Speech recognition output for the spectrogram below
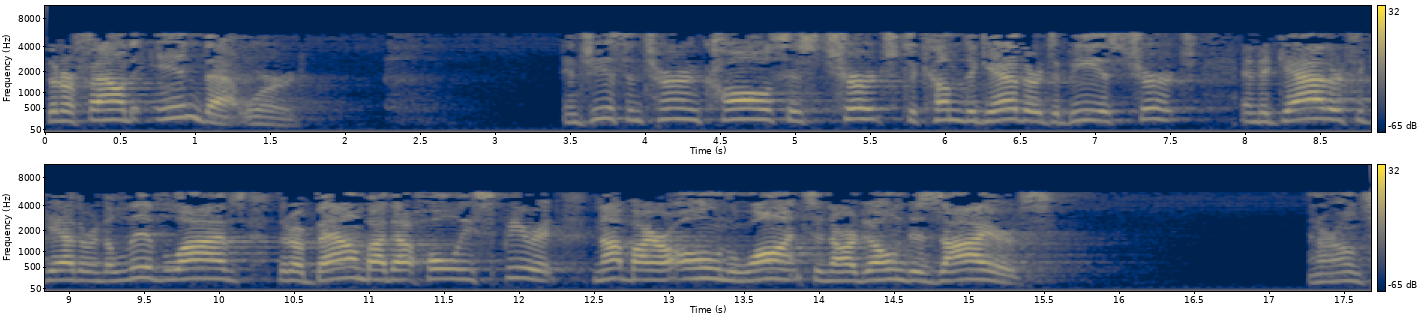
that are found in that Word. And Jesus in turn calls His church to come together to be His church and to gather together and to live lives that are bound by that Holy Spirit, not by our own wants and our own desires and our own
